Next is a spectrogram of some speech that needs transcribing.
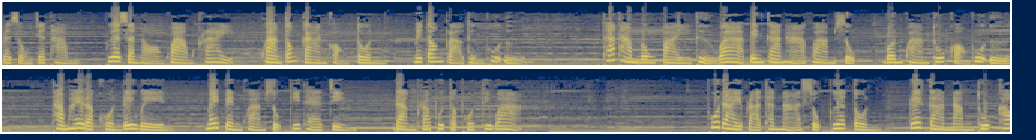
ประสงค์จะทำเพื่อสนองความใคร่ ความต้องการของตน ไม่ต้องกล่าวถึงผู้อื่น ถ้าทำลงไปถือว่าเป็นการหาความสุข บนความทุกข์ของผู้อื่นทำให้ระคนด้วยเวรไม่เป็นความสุขที่แท้จริง ดังพระพุทธพจน์ที่ว่า ผู้ใดปรารถนาสุขเพื่อตนด้วยการนำทุกข์เข้า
